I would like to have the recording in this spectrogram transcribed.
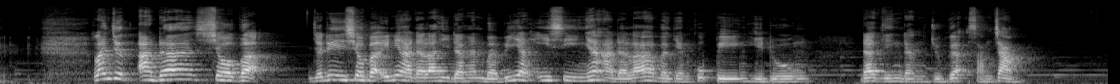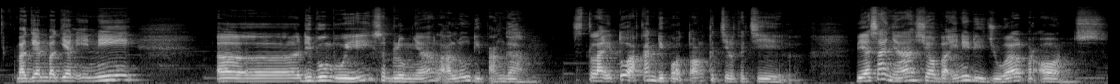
Lanjut ada shoba. Jadi shoba ini adalah hidangan babi yang isinya adalah bagian kuping, hidung, daging dan juga samcam. Bagian-bagian ini uh, dibumbui sebelumnya lalu dipanggang. Setelah itu akan dipotong kecil-kecil. Biasanya shoba ini dijual per ons.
